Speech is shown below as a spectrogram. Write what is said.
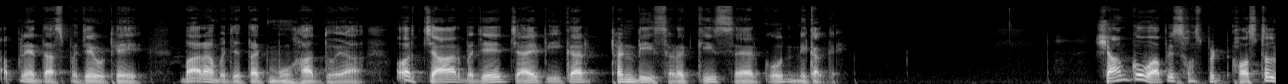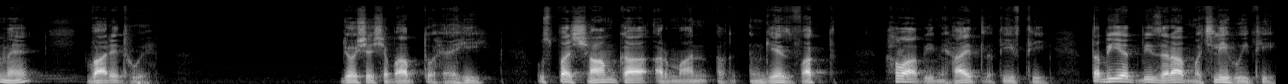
اپنے دس بجے اٹھے۔ بارہ بجے تک منہ ہاتھ دھویا اور چار بجے چائے پی کر ٹھنڈی سڑک کی سیر کو نکل گئے۔ شام کو واپس ہاسٹل میں وارد ہوئے۔ جوش شباب تو ہے ہی۔ اس پر شام کا ارمان انگیز وقت۔ ہوا بھی نہایت لطیف تھی۔ طبیعت بھی ذرا مچلی ہوئی تھی۔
